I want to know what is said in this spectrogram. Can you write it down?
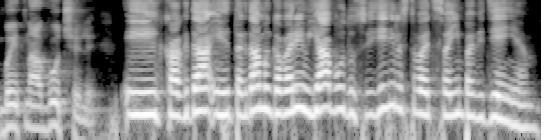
בהתנהגות שלי. И, когда, и тогда мы говорим, я буду свидетельствовать своим поведением.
